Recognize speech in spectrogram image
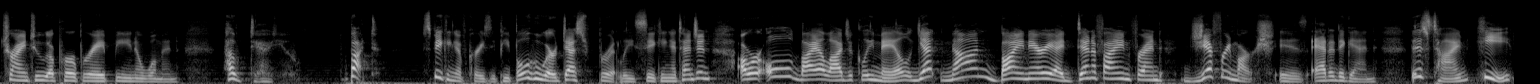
trying to appropriate being a woman. How dare you? But Speaking of crazy people who are desperately seeking attention, our old biologically male yet non binary identifying friend Jeffrey Marsh is at it again. This time, he,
